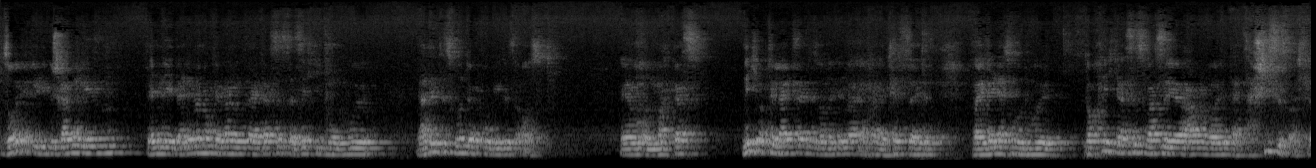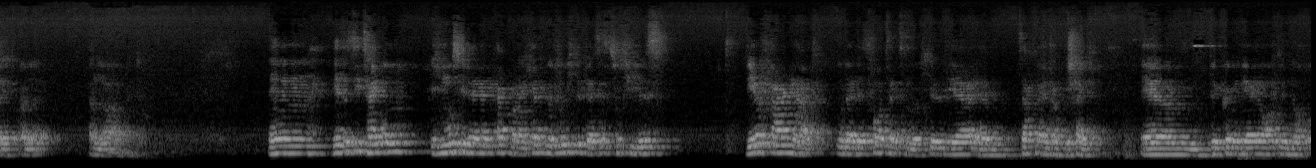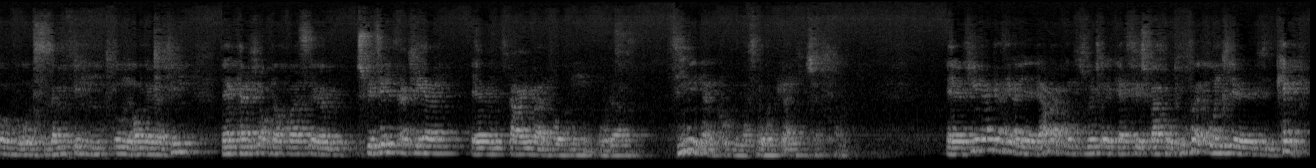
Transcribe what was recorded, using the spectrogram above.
solltet ihr die Beschreibung lesen, wenn ihr dann immer noch der Meinung seid, das ist das richtige Modul, ladet es runter, probiert es aus. Ähm, und macht das nicht auf der Leitseite, sondern immer auf einer Testseite, weil wenn das Modul doch nicht das ist, was ihr haben wollt, dann zerschießt es euch vielleicht alle andere Arbeit. Ähm, jetzt ist die Zeit um. Ich muss hier leider einen Cut machen. Ich hatte befürchtet, dass es zu viel ist. Wer Fragen hat oder das fortsetzen möchte, der ähm, sagt einfach Bescheid. Ähm, wir können gerne heute noch irgendwo uns zusammenfinden, irgendeinen Raum finden. Dann kann ich auch noch was ähm, Spezielles erklären, äh, Fragen beantworten oder Theming angucken, was wir heute gar nicht geschafft haben. Äh, vielen Dank, dass ihr alle da wart und ich wünsche euch ganz viel Spaß mit Drupal und äh, diesem Camp.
